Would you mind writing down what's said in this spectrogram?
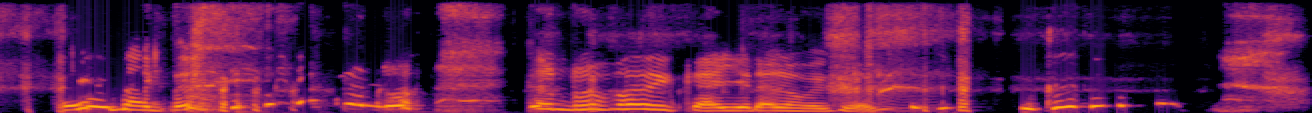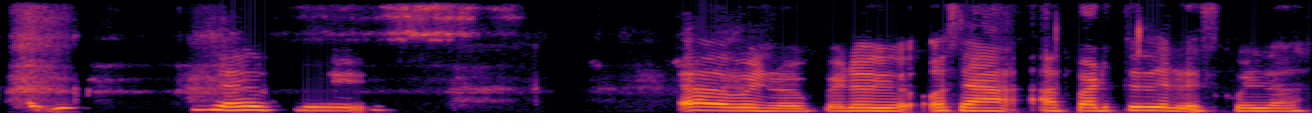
Exacto. Con, ro- con ropa de calle era lo mejor. Ya sé. Ah, bueno, pero, o sea, aparte de la escuela,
